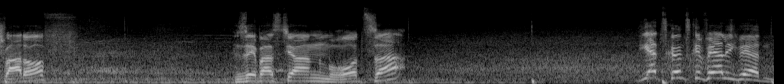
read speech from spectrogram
Schwadorf. Sebastian Mrotza. Jetzt könnte es gefährlich werden.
